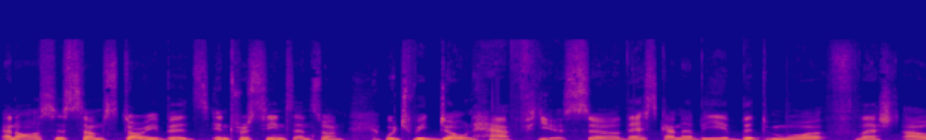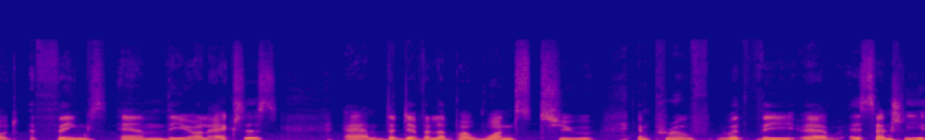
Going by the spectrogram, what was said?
And also some story bits, intro scenes and so on, which we don't have here. So there's gonna be a bit more fleshed out things in the early access. And the developer wants to improve with the, uh, essentially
